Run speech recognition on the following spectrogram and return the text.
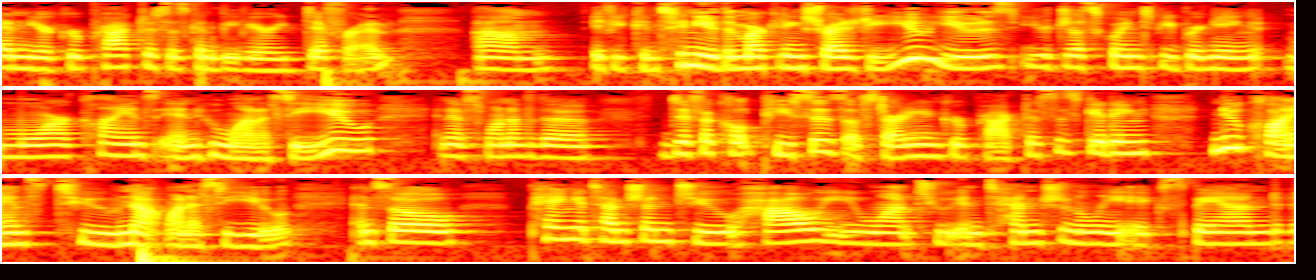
and your group practice is going to be very different. Um, if you continue the marketing strategy you use, you're just going to be bringing more clients in who want to see you. And it's one of the difficult pieces of starting a group practice is getting new clients to not want to see you. And so paying attention to how you want to intentionally expand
